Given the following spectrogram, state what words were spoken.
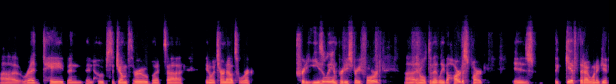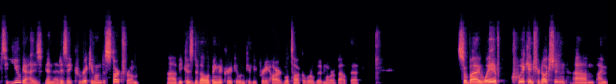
uh, red tape and, and hoops to jump through, but uh, you know, it turned out to work pretty easily and pretty straightforward. Uh, and ultimately, the hardest part is the gift that I want to give to you guys, and that is a curriculum to start from, uh, because developing the curriculum can be pretty hard. We'll talk a little bit more about that. So by way of quick introduction, um, I'm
